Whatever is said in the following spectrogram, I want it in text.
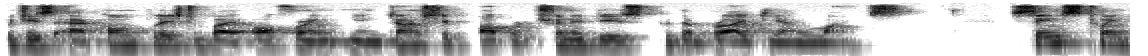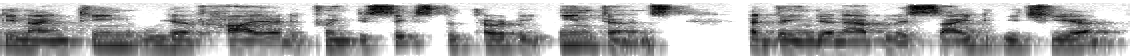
which is accomplished by offering internship opportunities to the bright young minds. Since 2019, we have hired 26 to 30 interns at the Indianapolis site each year,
